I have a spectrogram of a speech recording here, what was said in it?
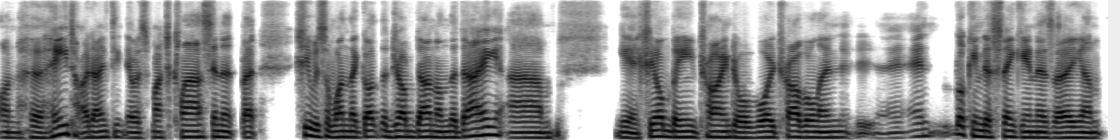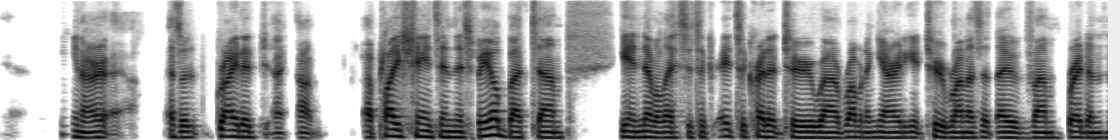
on her heat, I don't think there was much class in it, but she was the one that got the job done on the day. Um, yeah, she'll be trying to avoid trouble and and looking to sneak in as a um, you know, as a graded uh, uh, a place chance in this field. But um, yeah, nevertheless, it's a it's a credit to uh, Robin and Gary to get two runners that they've um, bred and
